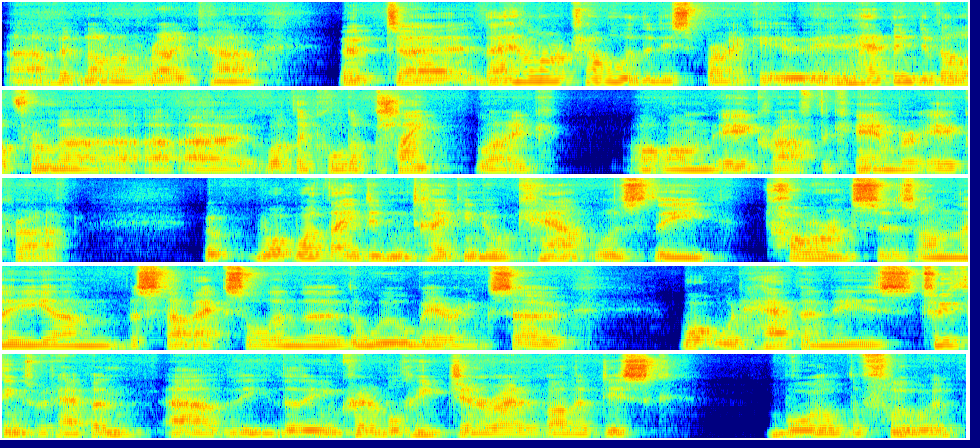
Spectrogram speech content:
uh, but not on a road car. But uh, they had a lot of trouble with the disc brake. It, it had been developed from a, a, a, what they called a plate brake on aircraft, the Canberra aircraft. But what, what they didn't take into account was the tolerances on the um, the stub axle and the, the wheel bearing. So what would happen is two things would happen. Uh, the, the incredible heat generated by the disc boiled the fluid,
